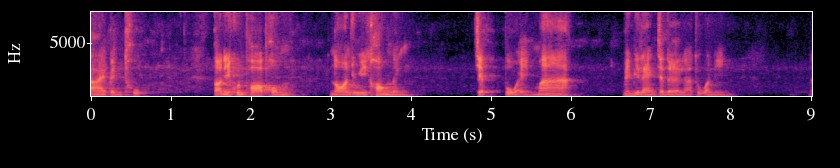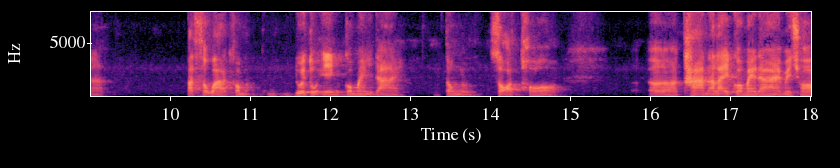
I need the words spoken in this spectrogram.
ตายเป็นทุกข์ ตอนนี้คุณพ่อผมนอนอยู่อีกห้องหนึ่งเจ็บป่วยมาก ไม่มีแรงจะเดินแล้วทุกวันนี้นะปัสสาวะเขาด้วยตัวเองก็ไม่ได้ ต้องสอดท่อออทานอะไรก็ไม่ได้ ไม่ชอบ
